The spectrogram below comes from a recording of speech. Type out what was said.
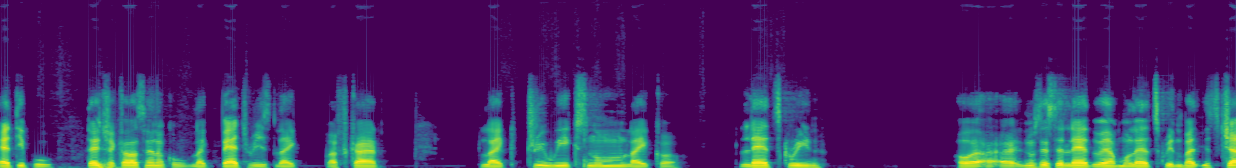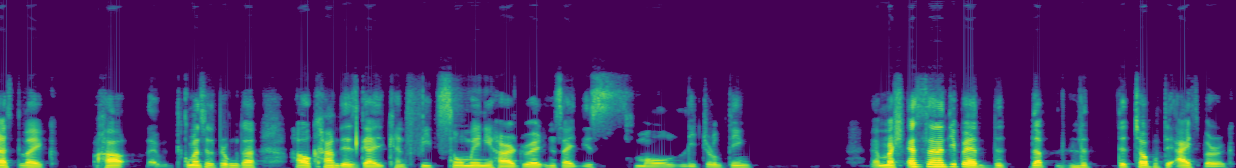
É tipo tens aquela cena com like batteries like vai ficar like three weeks num like uh, LED screen. Or I não sei se é LED ou é AMOLED screen but it's just like how começa a perguntar how come this guy can fit so many hardware inside this small little thing? Uh, mas essa cena tipo é the, the, the, the top of the iceberg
